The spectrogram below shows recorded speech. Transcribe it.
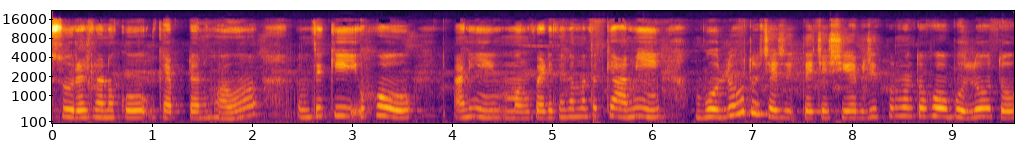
सूरजला नको कॅप्टन व्हावं? म्हणते की हो आणि मग पॅडेदादा म्हणतात की आम्ही बोललो होतो त्याच्या त्याच्याशी. अभिजित पण म्हणतो हो बोललो होतो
